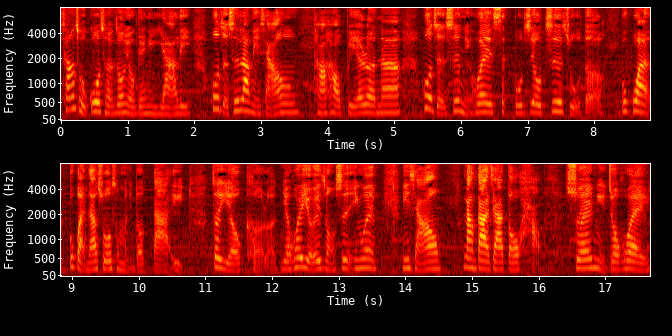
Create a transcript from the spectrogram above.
相处过程中有给你压力，或者是让你想要讨好别人呢、啊，或者是你会不由自主的，不管不管人家说什么你都答应，这也有可能，也会有一种是因为你想要让大家都好。所以你就会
